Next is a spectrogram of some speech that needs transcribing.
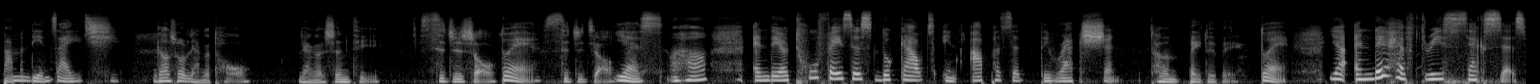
把它们连在一起。你刚刚说两个头，两个身体，四只手，对四只脚， ，Yes，嗯哼。And their two faces look out in opposite direction. 他们背对背，对，Yeah，and they have three sexes.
